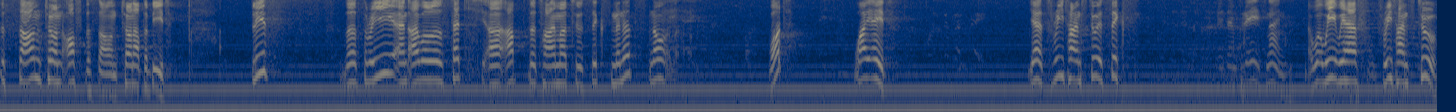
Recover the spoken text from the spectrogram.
the sound, turn off the sound, turn up the beat. Please, the three, and I will set uh, up the timer to six minutes. No. What? Why eight? Yes, three times two is six. Three is nine. Uh, well, We, we have three times two.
